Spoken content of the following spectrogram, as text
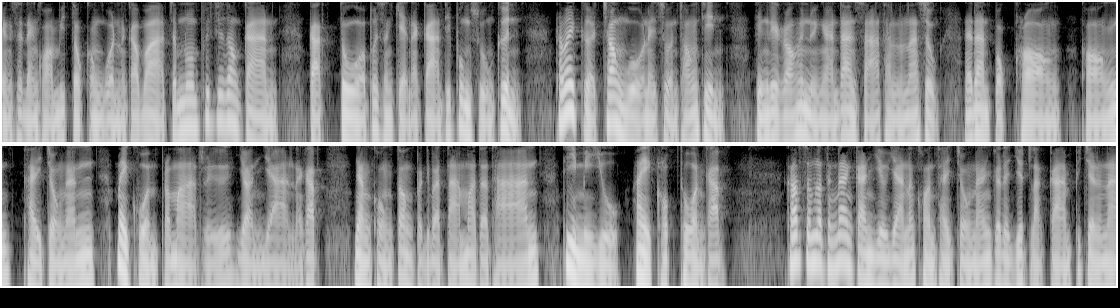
ยังแสดงความวิตกกังวลนะครับว่าจำนวนผู้ที่ต้องการกักตัวเพื่อสังเกตอาการที่พุ่งสูงขึ้นทำให้เกิดช่องโหว่ในส่วนท้องถิ่น จึงเรียกร้องให้หน่วยงานด้านสาธารณสุข และด้านปกครองของไทจงนั้นไม่ควรประมาทหรือหย่อนยานนะครับยังคงต้องปฏิบัติตามมาตรฐานที่มีอยู่ให้ครบถ้วนครับครับสำหรับทางด้านการเยียวยานครไทจงนั้นก็ได้ยึดหลักการพิจารณา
